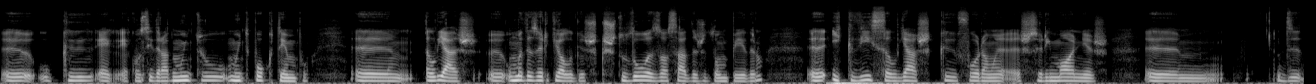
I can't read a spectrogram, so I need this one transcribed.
uh, o que é, é, considerado muito, muito pouco tempo. Uh, aliás, uma das arqueólogas que estudou as ossadas de Dom Pedro e que disse, aliás, que foram as cerimónias de,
